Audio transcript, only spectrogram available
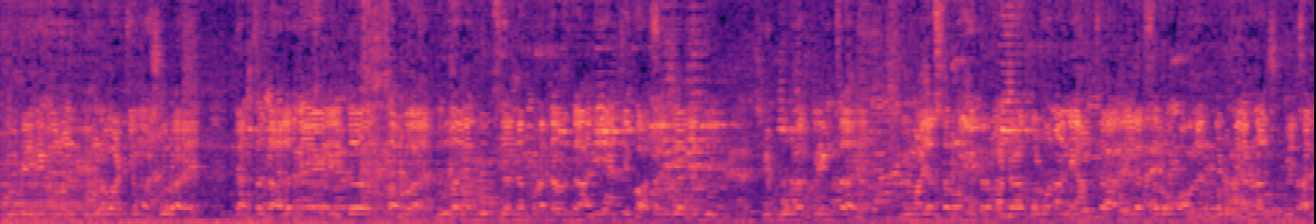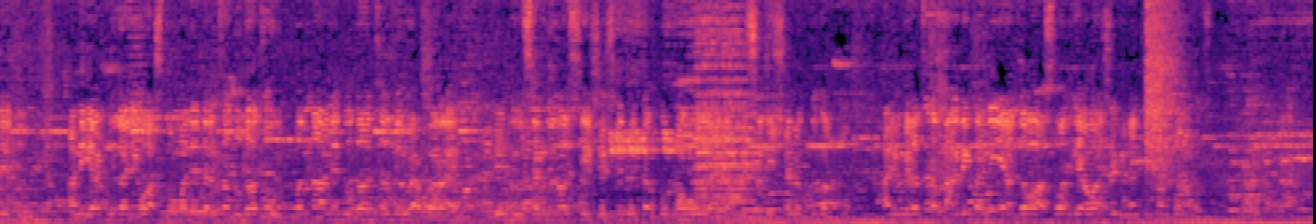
दूध डेअरी म्हणून कुरुलवाडचे मशहूर आहे त्यांचं दालन हे इथं चालू आहे दूध आणि दूधजन्य पदार्थ आणि यांची बासुंदी आणि दूध हे पूर्ण क्रीमचं आहे. मी माझ्या सर्व मित्रमंडळाकडून आणि आमच्या आलेल्या सर्व पाहुण्यांकडून यांना शुभेच्छा देतो. आणि या ठिकाणी वास्तूमध्ये त्यांचं दुधाचं उत्पन्न आणि दुधाचा जो व्यापार आहे ते दिवसेंदिवस यशस्वीरित्या पूर्ण होईल याची सदिच्छा व्यक्त करतो. आणि मिरजकर नागरिकांनी याचा आस्वाद घ्यावा अशी विनंती करतो. नमस्कार.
